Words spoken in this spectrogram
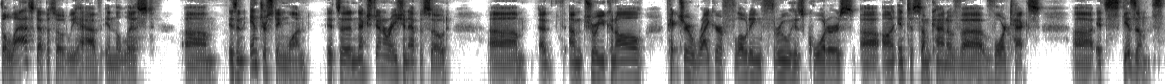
the last episode we have in the list um, is an interesting one. It's a next generation episode. Um, I- I'm sure you can all picture Riker floating through his quarters uh, on into some kind of uh, vortex. Uh, it's schisms,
